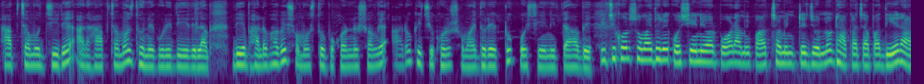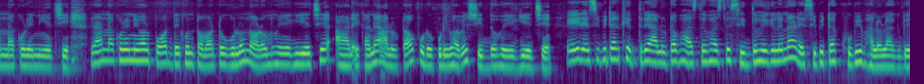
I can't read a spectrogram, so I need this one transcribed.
হাফ চামচ জিরে আর হাফ চামচ ধনে গুঁড়ি দিয়ে দিলাম। দিয়ে ভালোভাবে সমস্ত উপকরণের সঙ্গে আরও কিছুক্ষণ সময় ধরে একটু কষিয়ে নিতে হবে। কিছুক্ষণ সময় ধরে কষিয়ে নেওয়ার পর আমি পাঁচ ছ মিনিটের জন্য ঢাকা চাপা দিয়ে রান্না করে নিয়েছি। রান্না করে নেওয়ার পর দেখুন, টমাটোগুলো নরম হয়ে গিয়েছে আর এখানে আলুটাও পুরোপুরিভাবে সিদ্ধ হয়ে গিয়েছে। এই রেসিপিটার ক্ষেত্রে আলুটা ভাজতে ভাজতে সিদ্ধ হয়ে গেলে না রেসিপিটা খুবই ভালো লাগবে।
